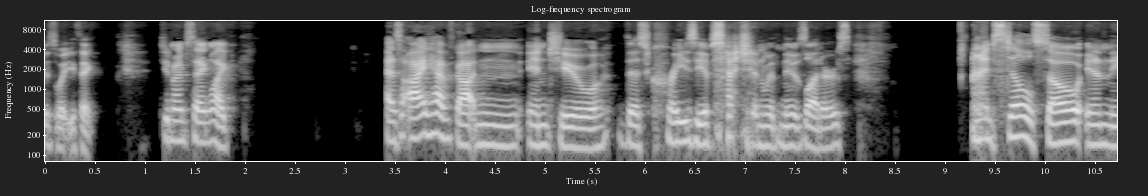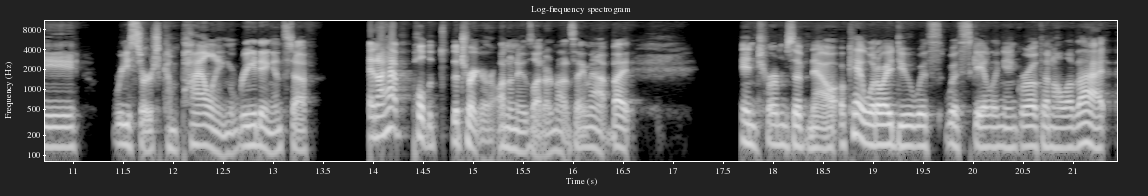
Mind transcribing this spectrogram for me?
is what you think. Do you know what I'm saying? Like as I have gotten into this crazy obsession with newsletters, and I'm still so in the research, compiling, reading, and stuff. And I have pulled the trigger on a newsletter. I'm not saying that, but in terms of now, okay, what do I do with with scaling and growth and all of that?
